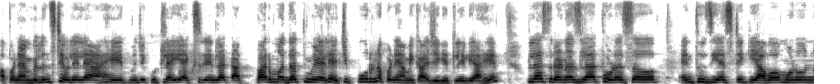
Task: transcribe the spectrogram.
आपण ॲम्ब्युलन्स ठेवलेल्या आहेत म्हणजे कुठल्याही ॲक्सिडेंटला तात्पार मदत मिळेल ह्याची पूर्णपणे आम्ही काळजी घेतलेली आहे. प्लस रनर्सला थोडंसं एन्थुझियास्टिक यावं म्हणून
